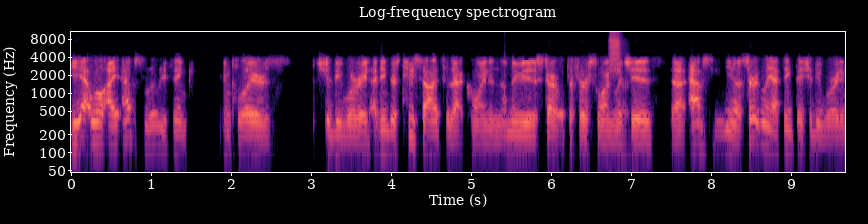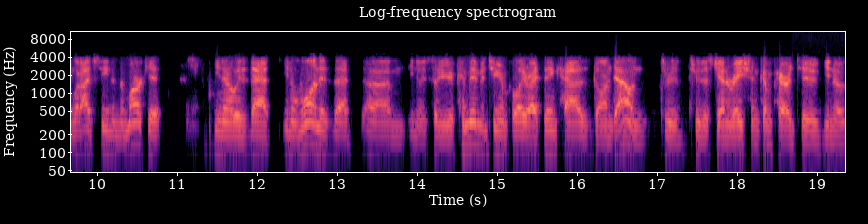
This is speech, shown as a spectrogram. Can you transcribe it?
Yeah well i absolutely think employers should be worried. I think there's two sides to that coin and maybe just start with the first one sure. which is uh, abs- you know certainly i think they should be worried. And what i've seen in the market you know, is that, you know, one is that, um, you know, so your commitment to your employer, I think, has gone down through through this generation compared to, you know,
